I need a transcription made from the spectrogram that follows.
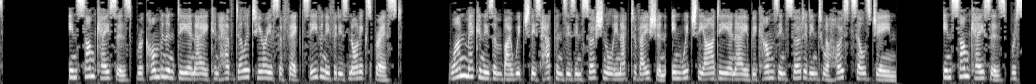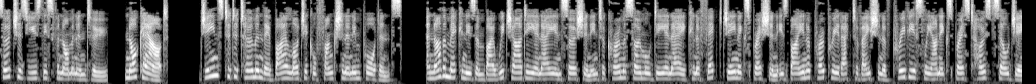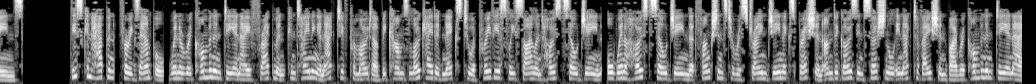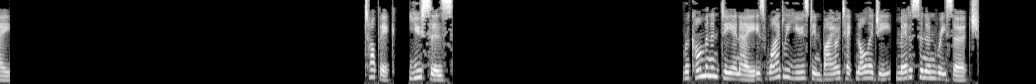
In some cases, recombinant DNA can have deleterious effects even if it is not expressed. One mechanism by which this happens is insertional inactivation, in which the rDNA becomes inserted into a host cell's gene. In some cases, researchers use this phenomenon to knock out genes to determine their biological function and importance. Another mechanism by which rDNA insertion into chromosomal DNA can affect gene expression is by inappropriate activation of previously unexpressed host cell genes. This can happen, for example, when a recombinant DNA fragment containing an active promoter becomes located next to a previously silent host cell gene, or when a host cell gene that functions to restrain gene expression undergoes insertional inactivation by recombinant DNA. Uses Recombinant DNA is widely used in biotechnology, medicine and research.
